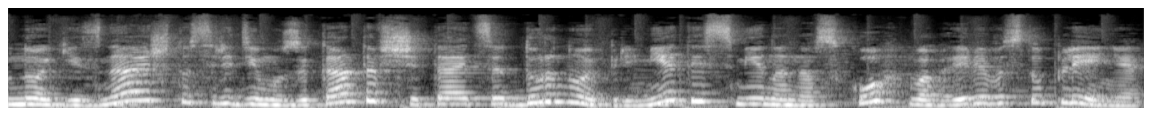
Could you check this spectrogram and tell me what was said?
Многие знают, что среди музыкантов считается дурной приметой смена носков во время выступления,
